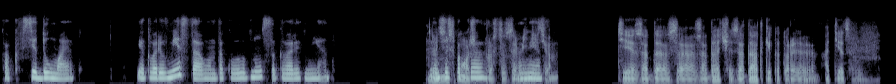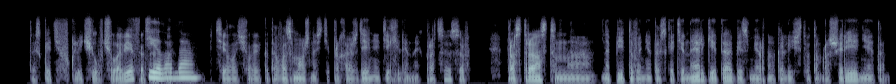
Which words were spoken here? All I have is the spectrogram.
как все думают. Я говорю вместо, он такой улыбнулся, говорит нет. Он, он не сможет пока... просто заменить. Нет. Он те зада за задачи, задатки, которые отец, так сказать, включил в человека. В тело, как бы, да. В тело человека, да, возможности прохождения тех или иных процессов, пространств, на напитывание, так сказать, энергии, да, безмерного количества там расширения, там,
